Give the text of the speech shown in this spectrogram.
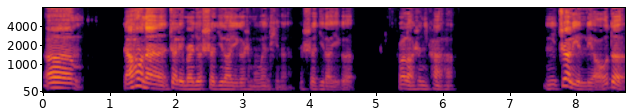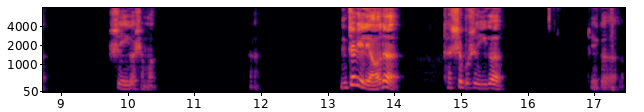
嗯，然后呢，这里边就涉及到一个什么问题呢？就涉及到一个，说老师你看哈，你这里聊的。是一个什么啊？你这里聊的，它是不是一个这个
